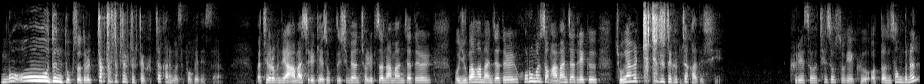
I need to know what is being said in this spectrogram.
모든 독소들을 쫙쫙쫙쫙쫙 흡착하는 것을 보게 됐어요. 마치 여러분들이 아마씨를 계속 드시면 전립선 암 환자들, 뭐 유방암 환자들, 호르몬성 암 환자들의 그 종양을 쫙쫙쫙 흡착하듯이. 그래서 채소 속에 그 어떤 성분은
